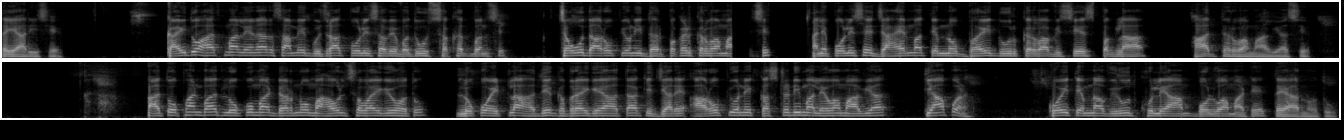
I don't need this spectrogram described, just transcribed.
તૈયારી છે. કાયદો હાથમાં લેનાર સામે ગુજરાત પોલીસ હવે વધુ સખત બનશે. ચૌદ આરોપીઓની ધરપકડ કરવામાં આવી છે. અને પોલીસે જાહેરમાં તેમનો ભય દૂર કરવા વિશેષ પગલાં હાથ ધરવામાં આવ્યા છે. આ તોફાન બાદ લોકોમાં ડરનો માહોલ છવાઈ ગયો હતો. લોકો એટલા હદે ગભરાઈ ગયા હતા કે જ્યારે આરોપીઓને કસ્ટડીમાં લેવામાં આવ્યા, ત્યાં પણ કોઈ તેમના વિરુદ્ધ ખુલ્લેઆમ બોલવા માટે તૈયાર નહોતું.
